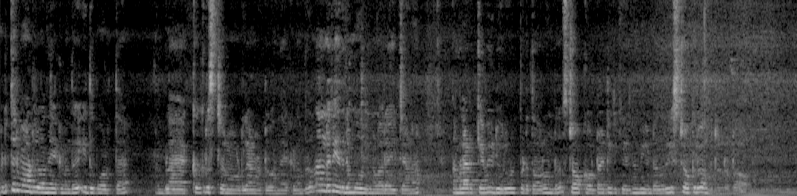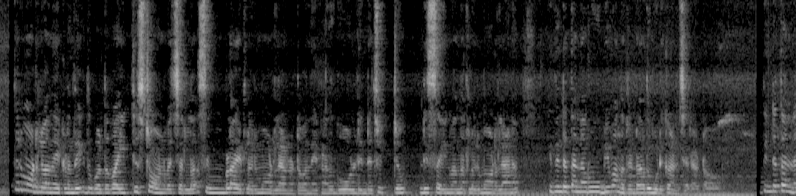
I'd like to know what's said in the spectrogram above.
അടുത്തൊരു മോഡൽ വന്നേക്കണത് ഇതുപോലത്തെ ബ്ലാക്ക് ക്രിസ്റ്റൽ മോഡലാണ് കേട്ടോ വന്നേക്കണത്. നല്ല രീതിയിൽ മൂവിങ്ങുള്ള ഒരു ഐറ്റാണ് നമ്മൾ ഇറക്കിയ വീഡിയോയിൽ ഉൾപ്പെടുത്താറുണ്ട്. സ്റ്റോക്ക് ഔട്ട് ആയിട്ട് ഇരിക്കുന്നു വീണ്ടും അത് റീസ്റ്റോക്കിൽ വന്നിട്ടുണ്ട് കേട്ടോ അടുത്തൊരു മോഡൽ വന്നേക്കണത് ഇതുപോലത്തെ വൈറ്റ് സ്റ്റോൺ വെച്ചുള്ള സിമ്പിൾ ആയിട്ടുള്ള ഒരു മോഡലാണ് കേട്ടോ വന്നേക്കണത്. ഗോൾഡിന്റെ ചുറ്റും ഡിസൈൻ വന്നിട്ടുള്ള ഒരു മോഡലാണ് ഇതിന്റെ തന്നെ റൂബി വന്നിട്ടുണ്ട്. അതും കൂടി കാണിച്ചു തരാം കേട്ടോ ഇതിന്റെ തന്നെ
